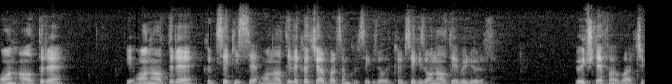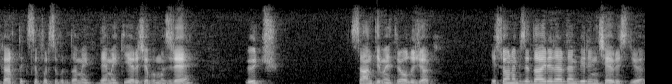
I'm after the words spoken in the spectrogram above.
16R. E 16R 48 ise 16 ile kaç çarparsam 48 olur? 48'i 16'ya bölüyoruz. 3 defa var. Çıkarttık 0 0. Demek, demek ki yarıçapımız R 3 santimetre olacak. E sonra bize dairelerden birinin çevresi diyor.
